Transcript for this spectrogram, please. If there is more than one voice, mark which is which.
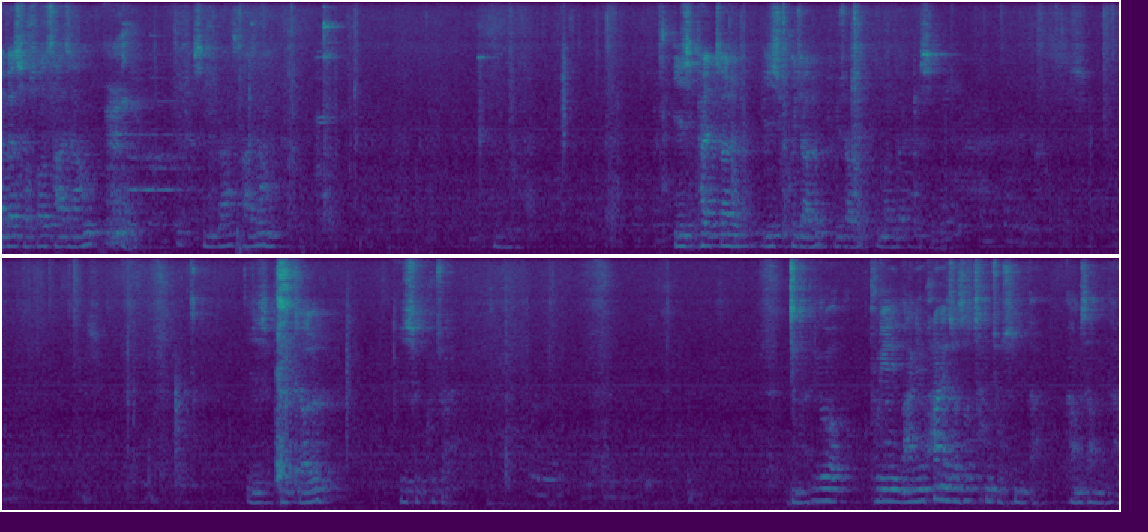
Speaker 1: 에베소서 4장 읽겠습니다. 4장 28절, 29절 두절 한번 더 읽겠습니다. 이십팔 절, 이십구 절. 음, 이거 불이 많이 환해져서 참 좋습니다. 감사합니다.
